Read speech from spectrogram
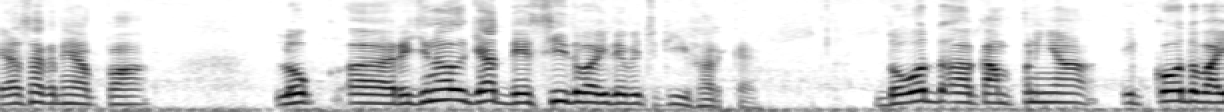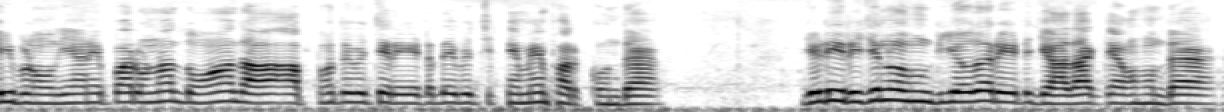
ਕਹਿ ਸਕਦੇ ਹਾਂ ਆਪਾਂ। ਲੋਕ origignal ਜਾਂ ਦੇਸੀ ਦਵਾਈ ਦੇ ਵਿੱਚ ਕੀ ਫ਼ਰਕ ਹੈ? ਦੋ ਦ- ਕੰਪਨੀਆਂ ਇੱਕੋ ਦਵਾਈ ਬਣਾਉਂਦੀਆਂ ਨੇ, ਪਰ ਉਹਨਾਂ ਦੋਵਾਂ ਦਾ ਆਪਸ ਦੇ ਵਿੱਚ ਰੇਟ ਦੇ ਵਿੱਚ ਕਿਵੇਂ ਫ਼ਰਕ ਹੁੰਦਾ ਹੈ? ਜਿਹੜੀ origignal ਹੁੰਦੀ ਹੈ, ਉਹਦਾ ਰੇਟ ਜ਼ਿਆਦਾ ਕਿਉਂ ਹੁੰਦਾ ਹੈ?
